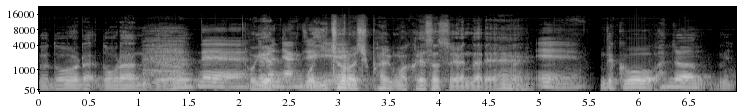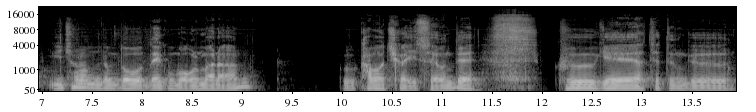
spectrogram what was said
그 노란 노란 그 네. 거기에 뭐 양재기. 2천 원씩 팔고 막 그랬었어요 옛날에. 네. 예. 근데 그거 한 잔 2천 원 정도 내고 먹을 만한 그 값어치가 있어요. 근데 그게 어쨌든 그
